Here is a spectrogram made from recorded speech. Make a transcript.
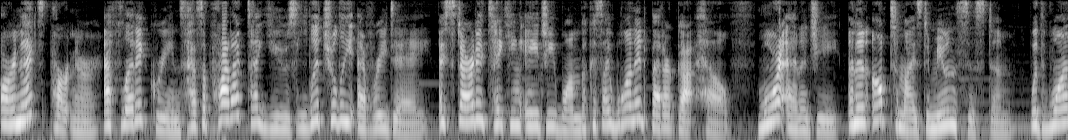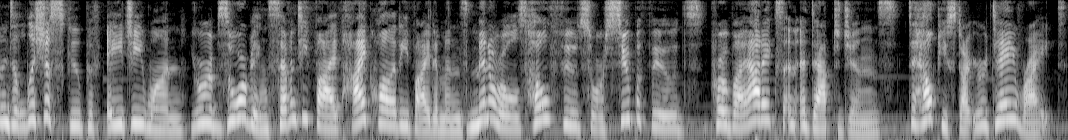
Our next partner, Athletic Greens, has a product I use literally every day. I started taking AG1 because I wanted better gut health, more energy, and an optimized immune system. With one delicious scoop of AG1, you're absorbing 75 high quality vitamins, minerals, whole food source superfoods, probiotics, and adaptogens to help you start your day right.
